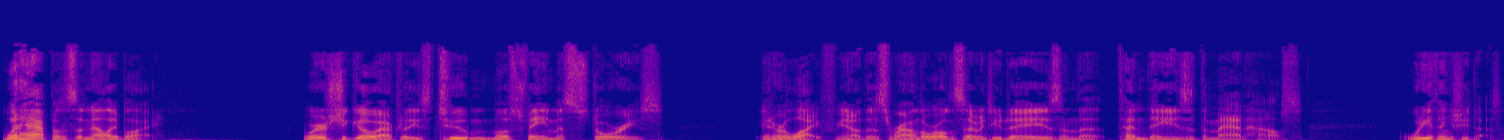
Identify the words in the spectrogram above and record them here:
what happens to Nellie Bly? Where does she go after these two most famous stories in her life? You know, this around the world in 72 days and the 10 days at the madhouse. What do you think she does,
